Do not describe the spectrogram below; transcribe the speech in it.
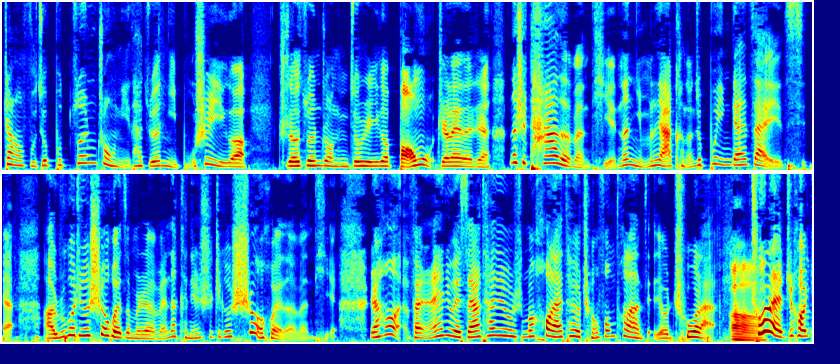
丈夫就不尊重你，他觉得你不是一个值得尊重，你就是一个保姆之类的人，那是他的问题，那你们俩可能就不应该在一起啊。如果这个社会这么认为，那肯定是这个社会的问题。然后反正 anyways，然后他就是什么，后来他又乘风破浪姐就出来，啊，出来之后又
